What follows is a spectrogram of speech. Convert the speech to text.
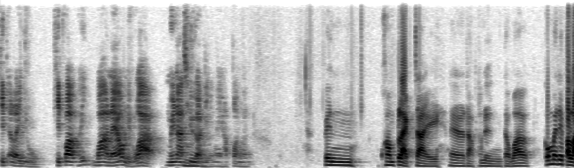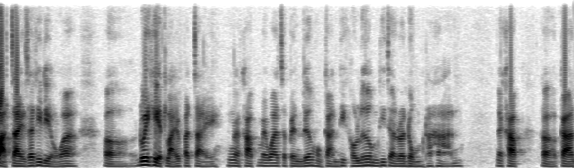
คิดอะไรอยู่ คิดว่าเฮ้ยว่าแล้วหรือว่าไม่น่าเชื่อหรือยังไงครับ ตอนนั้น เป็นความแปลกใจในระดับหนึ่ง แต่ว่าก็ไม่ได้ประหลาดใจซะทีเดียวว่าด้วยเหตุหลายปัจจัยนะครับไม่ว่าจะเป็นเรื่องของการที่เขาเริ่มที่จะระดมทหารนะครับการ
